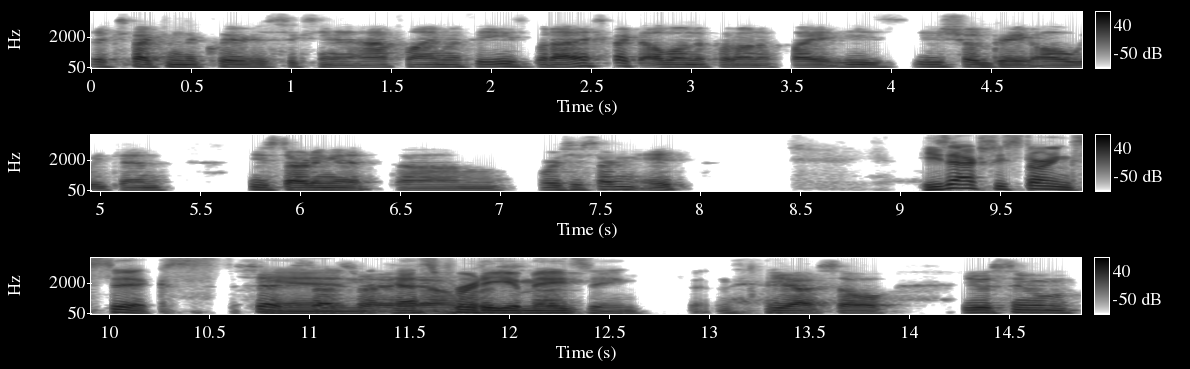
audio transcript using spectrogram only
expect him to clear his 16 and a half line with these, but I expect Albon to put on a fight. He's he showed great all weekend. He's starting at um, where's he starting? Eighth. He's actually starting sixth. Sixth. That's right. That's yeah, pretty amazing. yeah. So you assume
